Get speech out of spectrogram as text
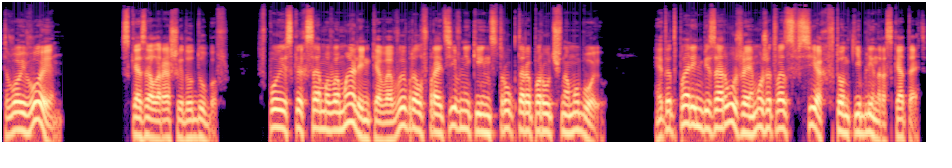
«Твой воин?» — сказал Рашиду Дубов. «В поисках самого маленького выбрал в противнике инструктора по ручному бою. Этот парень без оружия может вас всех в тонкий блин раскатать».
